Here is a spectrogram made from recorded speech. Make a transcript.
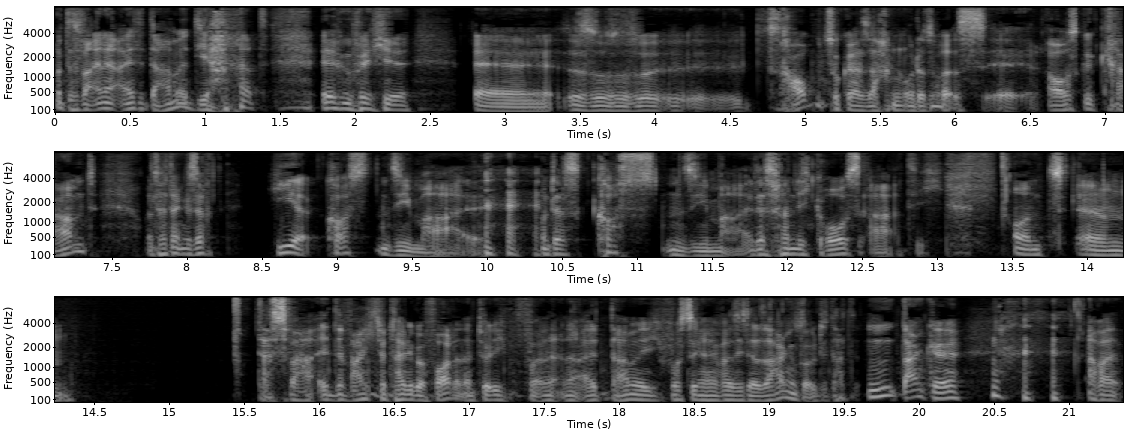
und das war eine alte Dame, die hat irgendwelche äh, so, so, so äh, Traubenzuckersachen oder sowas äh, rausgekramt und hat dann gesagt, hier, kosten Sie mal. Und das kosten Sie mal. Das fand ich großartig. Und ähm, das war, da war ich total überfordert natürlich von einer alten Dame. Ich wusste gar nicht, was ich da sagen sollte. Ich dachte, hm, danke, aber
